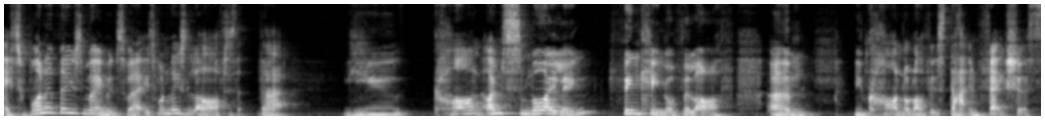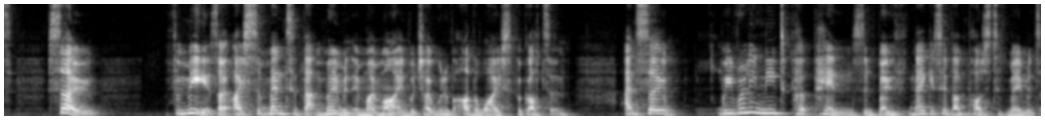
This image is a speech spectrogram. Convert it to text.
It's one of those moments where it's one of those laughs that you can't, I'm smiling thinking of the laugh. Um, you can't not laugh, it's that infectious. So for me, it's like I cemented that moment in my mind, which I would have otherwise forgotten. And so we really need to put pins in both negative and positive moments,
